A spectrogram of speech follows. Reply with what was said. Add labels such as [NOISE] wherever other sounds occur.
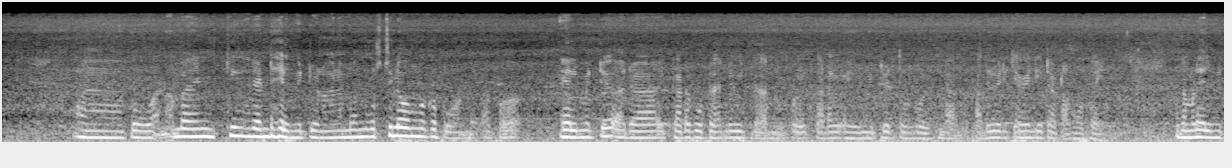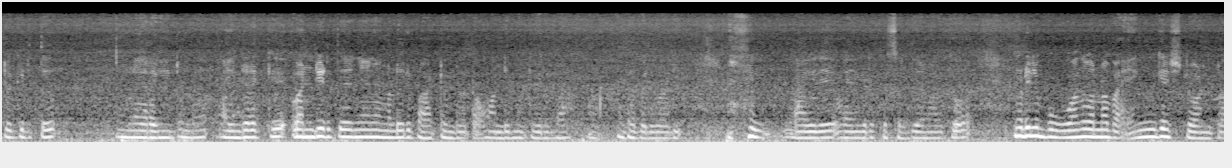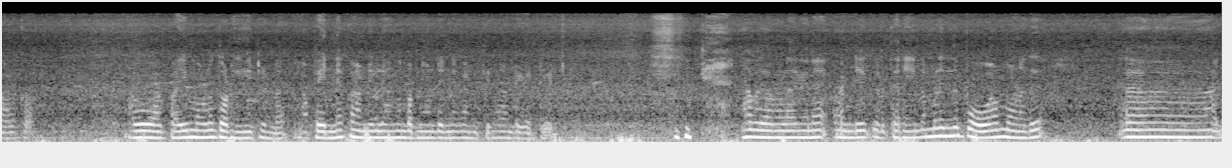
പോവാണ്. അപ്പോൾ എനിക്ക് രണ്ട് ഹെൽമെറ്റ് വേണം. അങ്ങനെ നമ്മളൊന്ന് കുറച്ച് ലോങ് ഒക്കെ പോകുന്നുണ്ട് അപ്പോൾ ഹെൽമെറ്റ് ഒരാ ഇക്കട കൂട്ടുകാരന്റെ വീട്ടിലായിരുന്നു. അപ്പോൾ ഇക്കട ഹെൽമെറ്റ് എടുത്തുകൊണ്ട് പോയിട്ടുണ്ടായിരുന്നു. അത് മേടിക്കാൻ വേണ്ടിയിട്ടാണ് അങ്ങോട്ട് പോയി. അപ്പോൾ നമ്മൾ ഹെൽമെറ്റൊക്കെ എടുത്ത് നമ്മൾ ഇറങ്ങിയിട്ടുണ്ട്. അതിന്റെ ഇടയ്ക്ക് വണ്ടി എടുത്തു കഴിഞ്ഞാൽ ഞങ്ങളുടെ ഒരു പാട്ടുണ്ട് കേട്ടോ. വണ്ടി മുട്ടി വരുമ്പോൾ അതാ പരിപാടി. [LAUGHS] രാവിലെ ഭയങ്കര കുസൃതിയാണ് ആൾക്ക് എങ്ങോട്ടെങ്കിലും പോകാമെന്ന് പറഞ്ഞാൽ ഭയങ്കര ഇഷ്ടമാണ് കേട്ടോ ആൾക്ക് അപ്പോൾ അപ്പായും മോളും തുടങ്ങിയിട്ടുണ്ട്. അപ്പോൾ എന്നെ കണ്ടില്ല എന്ന് പറഞ്ഞുകൊണ്ട് എന്നെ കാണിക്കുന്ന വണ്ടി കെട്ടി വെച്ചു. [LAUGHS] അപ്പോൾ നമ്മളങ്ങനെ വണ്ടിയൊക്കെ എടുത്തിറങ്ങി നമ്മളിന്ന് പോകാൻ പോണത്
